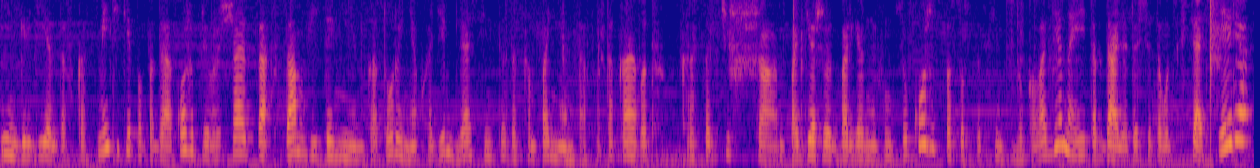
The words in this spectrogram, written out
ингредиентов косметики, попадая в кожу, превращается в сам витамин, который необходим для синтеза компонентов. Вот такая вот красотиша. Поддерживает барьерную функцию кожи, способствует синтезу коллагена и так далее. То есть это вот вся серия,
